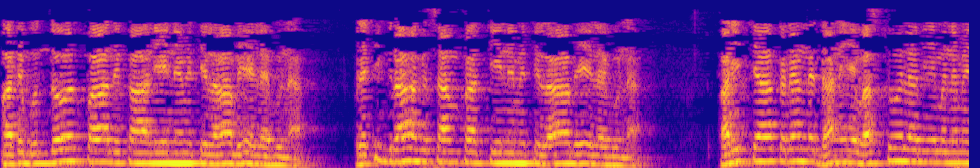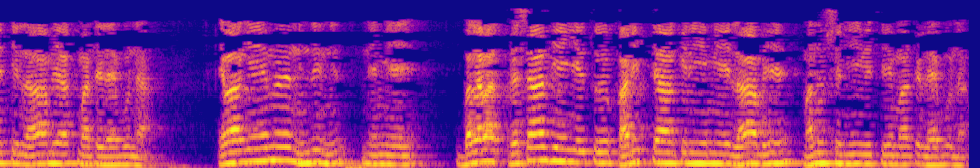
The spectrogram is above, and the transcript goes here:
මට බුද්ධෝත්පාද කාලයේ නැමැති ලාභය ලැබුණා. ප්‍රතිග්‍රාහක සම්පත්තිය නැමැති ලාභය ලැබුණා. පරිත්‍යාග කරන්න ධනෙ වස්තුව ලැබීම නැමැති ලාභයක් මට ලැබුණා. එවාගෙම නිදි බලවත් ප්‍රසාදයෙන් යුතුව පරිත්‍යාග කිරීමේ ලාභය මනුෂ්‍ය ජීවිතයේ මට ලැබුණා.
